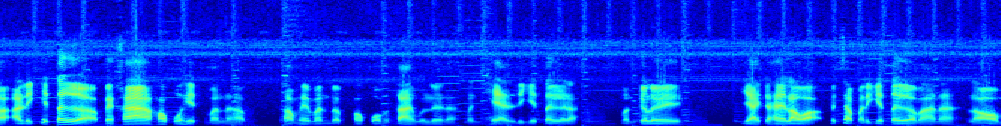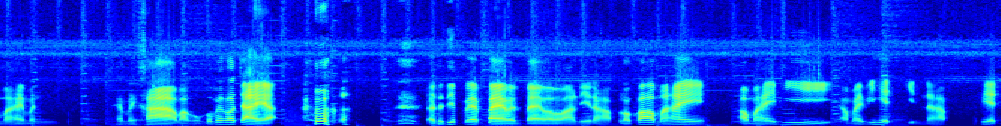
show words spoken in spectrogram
าอลิเกเตอร์ไปฆ่าครอบครัวเห็ดมันนะครับทำให้มันแบบครอบครัวมันตายหมดเลยนะมันแค้นอลิเกเตอร์นะมันก็เลยอยากจะให้เราอะไปจับอลิเกเตอร์มานะแล้วเอามาให้มันให้มันฆ่ามั้งผมก็ไม่เข้าใจอะ แต่ที่แปลแปลมันแปลประมาณนี้นะครับ เราก็เอามาให้เอามาให้พี่เอามาให้พี่เห็ดกินนะครับพี่เห็ด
